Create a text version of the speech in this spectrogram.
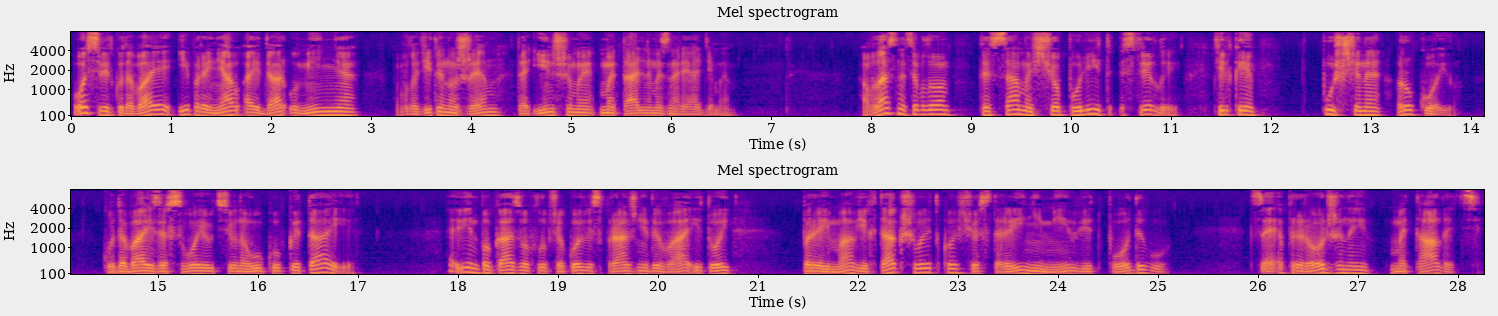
Ось від Кудабая і перейняв Айдар уміння володіти ножем та іншими метальними знаряддями. А власне, це було те саме, що політ стріли, тільки пущене рукою. Кудабай засвоїв цю науку в Китаї. Він показував хлопчакові справжні дива, і той переймав їх так швидко, що старий німів від подиву. Це природжений металець,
